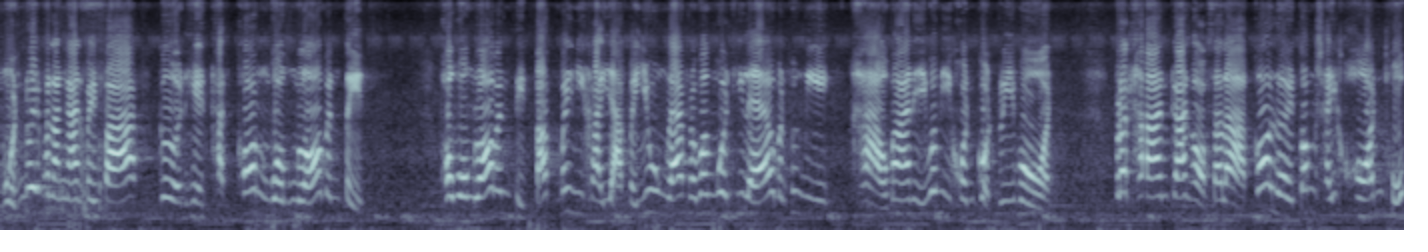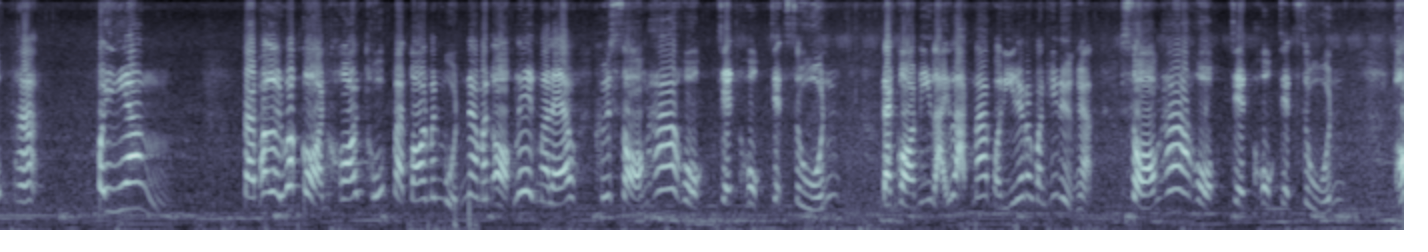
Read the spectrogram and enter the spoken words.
หมุนด้วยพลังงานไฟฟ้า เกิดเหตุขัดข้องวงล้อมันติด พอวงล้อมันติดปั๊บไม่มีใครอยากไปยุ่งแล้ว เพราะว่างวดที่แล้วมันเพิ่งมีข่าวมานี่ว่ามีคนกดรีโมทประธานการออกสลากก็เลยต้องใช้ค้อนทุบฮะเปี้ยง แต่เผอิญว่าก่อนค้อนทุบอะตอนมันหมุนน่ะมันออกเลขมาแล้ว คือ 2 5 6 7 6 7 0 แต่ก่อนมีหลายหลักมากกว่านี้ในรางวัลที่หนึ่งอะ2 5 6 7 6 7 0 พอ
